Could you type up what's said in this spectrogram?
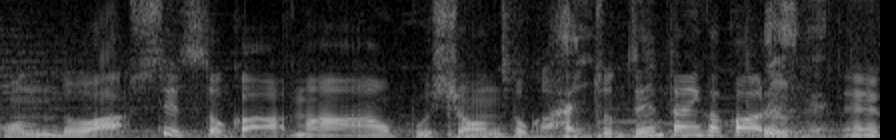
今度は施設とか、まあ、オプションとか、はい。ちょっと全体に関わる、ね。えー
